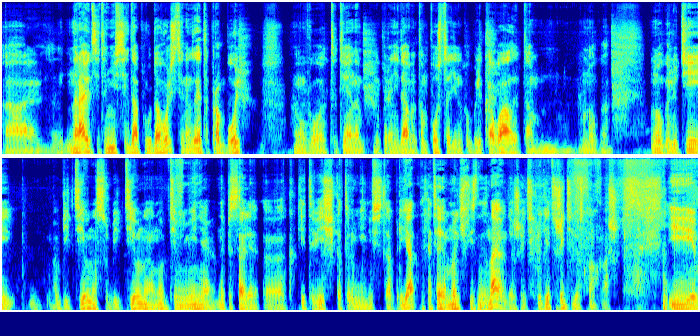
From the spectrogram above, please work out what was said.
А, нравится это не всегда про удовольствие, иногда это про боль. Вот. вот я, например, недавно там пост один опубликовал, и там много, много людей объективно, субъективно, но тем не менее написали э, какие-то вещи, которые мне не всегда приятны, хотя я многих из них знаю, даже этих людей, это жители основных наших. И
